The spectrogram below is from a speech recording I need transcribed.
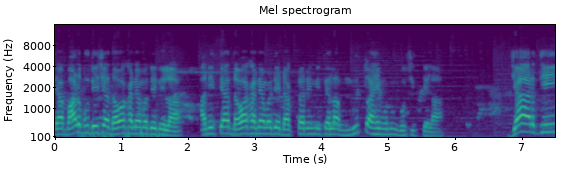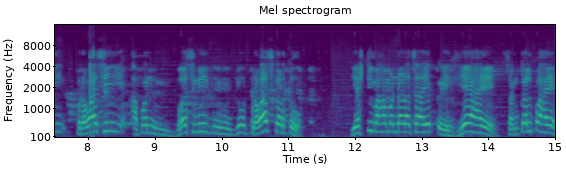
त्या बाळबुदेच्या दवाखान्यामध्ये नेला आणि त्या दवाखान्यामध्ये डॉक्टरांनी त्याला मृत आहे म्हणून घोषित केला. ज्या अर्थी प्रवासी आपण बसनी जो प्रवास करतो एस टी महामंडळाचा एक हे आहे संकल्प आहे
